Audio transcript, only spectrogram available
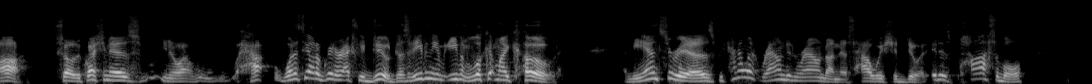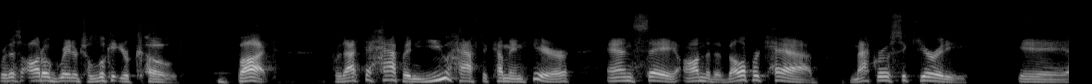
Ah, so the question is, you know, how, what does the auto grader actually do? Does it even even look at my code? And the answer is we kind of went round and round on this, how we should do it. It is possible for this auto grader to look at your code, but for that to happen, you have to come in here and say on the developer tab, macro security, eh,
